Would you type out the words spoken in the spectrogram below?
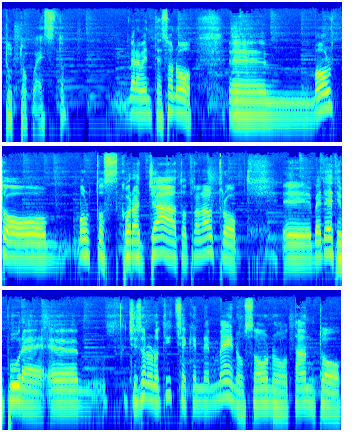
tutto questo veramente sono eh, molto, molto scoraggiato. Tra l'altro, eh, vedete pure, eh, ci sono notizie che nemmeno sono tanto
